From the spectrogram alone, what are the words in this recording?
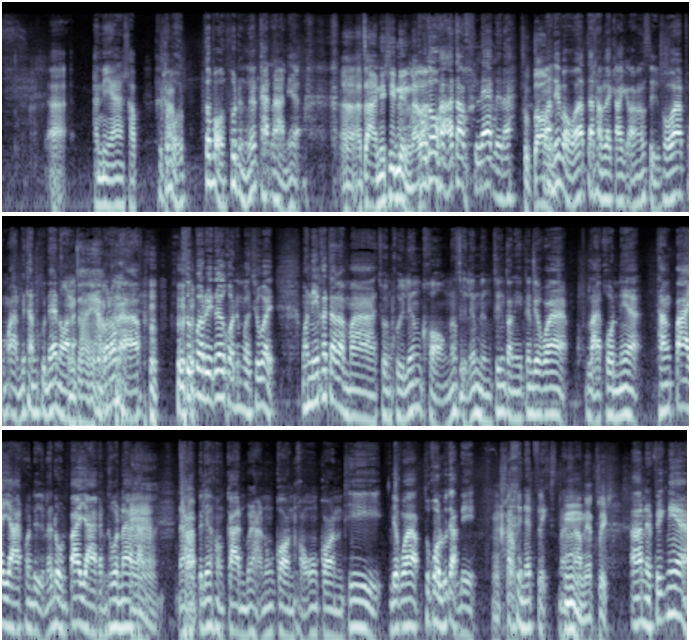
อ่าอันเนี้ยครับคือต้องบอกต้องบอกพูดถึงเรื่องการอ่านเนี่ยเอ่ออาจารย์นี่ที่หนึ่งแล้วเราล่ะโทรหาอาจารย์คนแรกเลยนะถูกต้องวันที่บอกว่าจะทำรายการเกี่ยวกับหนังสือเพราะว่าผมอ่านไม่ทันคุณแน่นอนอะใช่ครับผมก็ต้องหา super reader คนหนึ่งมาช่วย วันนี้ก็จะมาชวนคุยเรื่องของหนังสือเล่มหนึ่งซึ่งตอนนี้ต้องเรียกว่าหลายคนเนี่ยทั้งป้ายยาคนอื่นและโดนป้ายยากันทั่วหน้ากันอ่านะครับครับเป็นเรื่องของการบริหารองค์กรขององค์กรที่เรียกว่าทุกคนรู้จักดีนะคก็รับคือ Netflix นะอืมครับเน็ตฟลิกอ่า Netflix เนี่ย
